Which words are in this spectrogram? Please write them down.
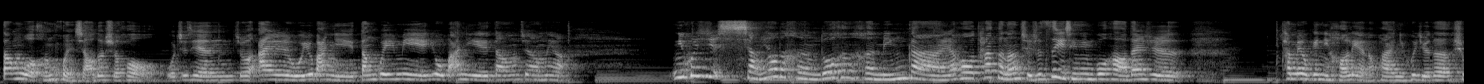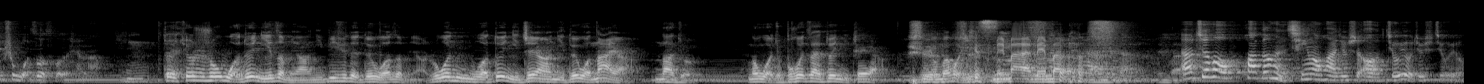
当我很混淆的时候，我之前就哎，我又把你当闺蜜，又把你当这样那样，你会想要的很多，很很敏感。然后他可能只是自己心情不好，但是他没有给你好脸的话，你会觉得是不是我做错了什么？嗯，对，就是说我对你怎么样，你必须得对我怎么样。如果我对你这样，你对我那样，那就那我就不会再对你这样。是明白我意思？明白 明白。然后最后划分很清的话，就是哦，酒友就是酒友，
